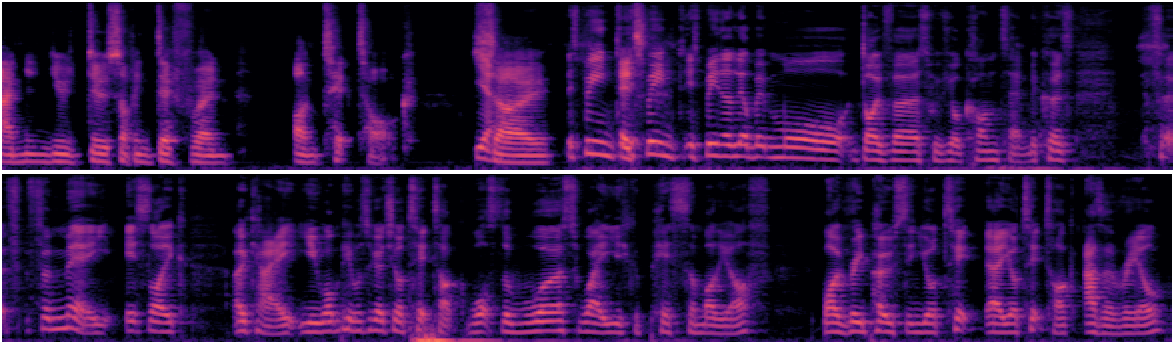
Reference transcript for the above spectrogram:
and you do something different on TikTok. Yeah. So it's been it's, it's been it's been a little bit more diverse with your content because for, for me it's like okay you want people to go to your TikTok what's the worst way you could piss somebody off by reposting your tic, uh, your TikTok as a reel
